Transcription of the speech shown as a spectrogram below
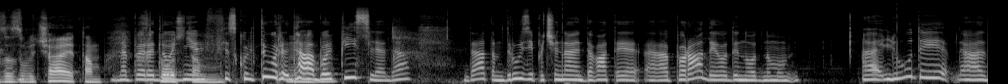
зазвичай там напередодні там- фізкультури, да, або після. Да, да, там друзі починають давати е, поради один одному. Е, Люди е,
